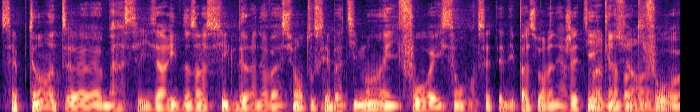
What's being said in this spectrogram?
70. Euh, bah, ils arrivent dans un cycle de rénovation, tous ces bâtiments, et il faut, et ils sont, c'était des passoires énergétiques, hein, donc il faut,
